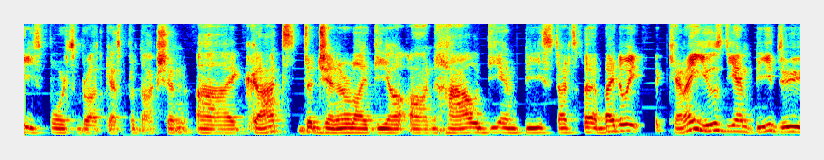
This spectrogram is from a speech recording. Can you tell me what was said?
esports broadcast production. I got the general idea on how dnp starts uh, by the way can i use dnp do you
